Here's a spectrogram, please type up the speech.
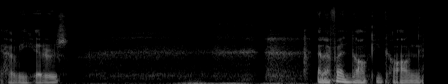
heavy hitters. And I find Donkey Kong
